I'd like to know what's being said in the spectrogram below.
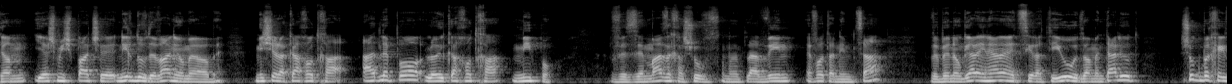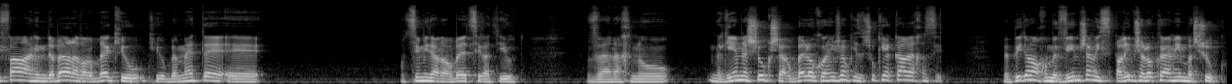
גם יש משפט שניר דובדבני אומר הרבה, מי שלקח אותך עד לפה, לא ייקח אותך מפה. וזה מה זה חשוב, זאת אומרת, להבין איפה אתה נמצא, ובנוגע לעניין היצירתיות והמנטליות, שוק בחיפה, אני מדבר עליו הרבה, כי הוא, כי הוא באמת... אה, אה, מאיתנו הרבה יצירתיות. ואנחנו מגיעים לשוק שהרבה לא קונים שם, כי זה שוק יקר יחסית. ופתאום אנחנו מביאים שם מספרים שלא קיימים בשוק.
